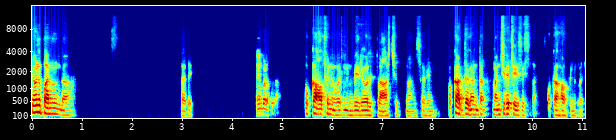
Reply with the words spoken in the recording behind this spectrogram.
ఏమైనా పని ఉందా? సరే. ఒక హాఫ్ అన్ అవర్ నేను వేరే వాళ్ళ క్లాస్ చెప్తున్నాను సరే. ఒక అర్ధ గంట మంచిగా చేసిస్తా ఒక హాఫ్ అన్ అవర్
